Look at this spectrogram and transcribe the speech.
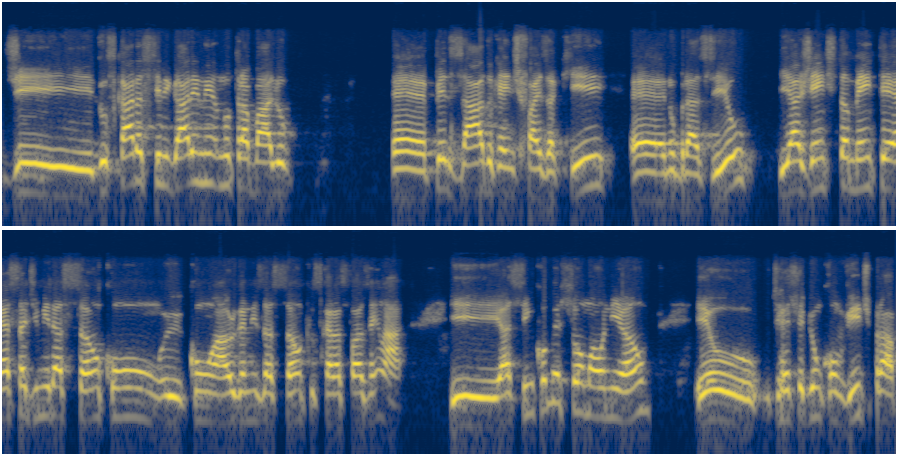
de dos caras se ligarem no trabalho é, pesado que a gente faz aqui é, no Brasil, e a gente também ter essa admiração com, com a organização que os caras fazem lá. E assim começou uma união, eu recebi um convite para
